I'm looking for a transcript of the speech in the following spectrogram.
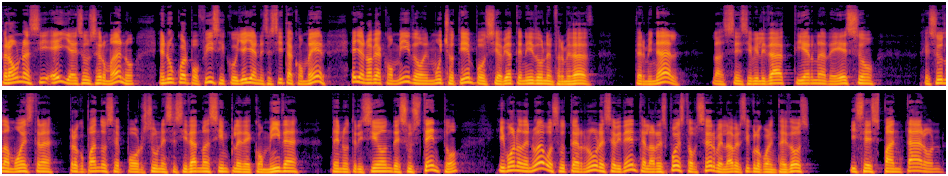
pero aún así ella es un ser humano en un cuerpo físico y ella necesita comer. Ella no había comido en mucho tiempo si había tenido una enfermedad terminal. La sensibilidad tierna de eso, Jesús la muestra preocupándose por su necesidad más simple de comida, de nutrición, de sustento, y bueno, de nuevo, su ternura es evidente. La respuesta, obsérvela, versículo 42. Y se espantaron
